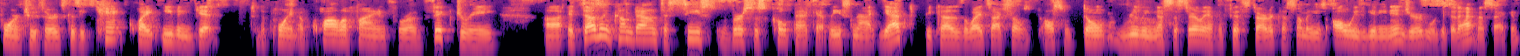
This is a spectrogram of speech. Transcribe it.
Four and two thirds because he can't quite even get to the point of qualifying for a victory. Uh, it doesn't come down to Cease versus Kopech, at least not yet, because the White Sox also don't really necessarily have a fifth starter because somebody is always getting injured. We'll get to that in a second.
